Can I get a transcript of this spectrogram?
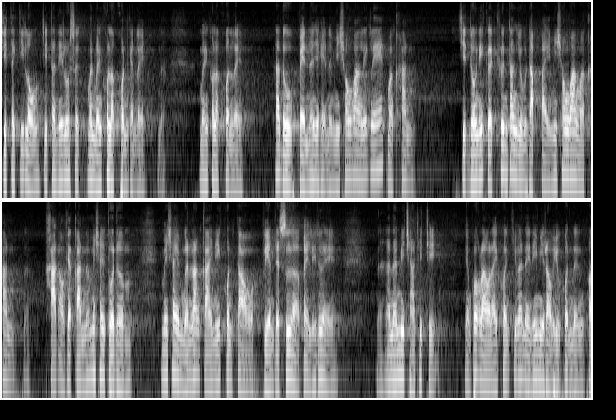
จิตตะกี้หลง จิตตอนนี้รู้สึกมันเหมือนคนละคนกันเลยนะเหมือนคนละคนเลย ถ้าดูเป็นนะจะเห็นมีช่องว่างเล็ก ๆ มาขั้น จิตดวงนี้เกิดขึ้นตั้งอยู่ดับไป มีช่องว่างมาขั้นขาดออกจากกันนะไม่ใช่ตัวเดิม ไม่ใช่เหมือนร่างกายนี้คนเก่า เปลี่ยนแต่เสื้อไปเรื่อยๆอันนั้นมิจฉาทิฏฐิอย่างพวกเราหลายคนคิดว่าในนี้มีเราอยู่คนหนึ่งพอ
